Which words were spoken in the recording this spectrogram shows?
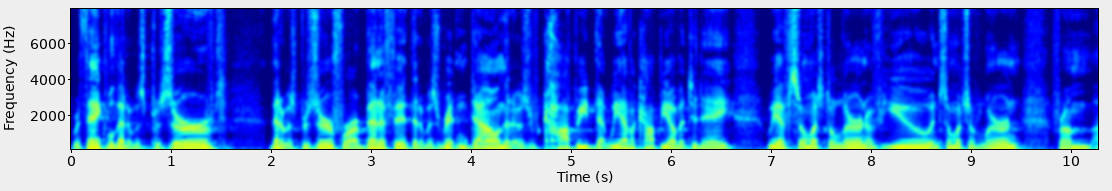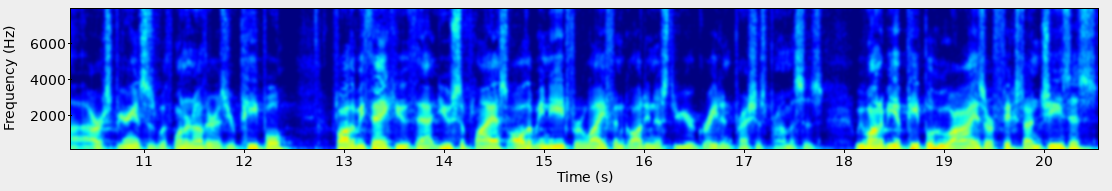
We're thankful that it was preserved, that it was preserved for our benefit, that it was written down, that it was copied, that we have a copy of it today. We have so much to learn of you and so much to learn from uh, our experiences with one another as your people. Father, we thank you that you supply us all that we need for life and godliness through your great and precious promises. We want to be a people whose eyes are fixed on Jesus,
